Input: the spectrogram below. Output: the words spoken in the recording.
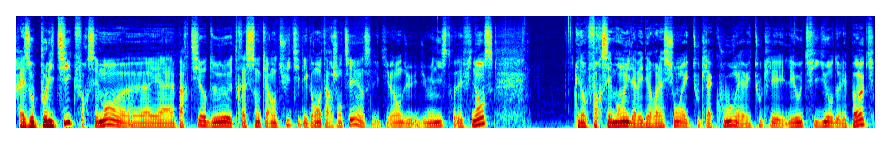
réseau politique, forcément, euh, à partir de 1348, il est grand argentier, hein, c'est l'équivalent du, ministre des Finances. Et donc forcément, il avait des relations avec toute la cour et avec toutes les, hautes figures de l'époque.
